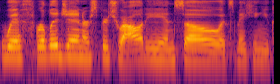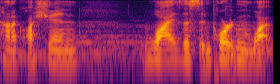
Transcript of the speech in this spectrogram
with religion or spirituality? And so it's making you kind of question why is this important? What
